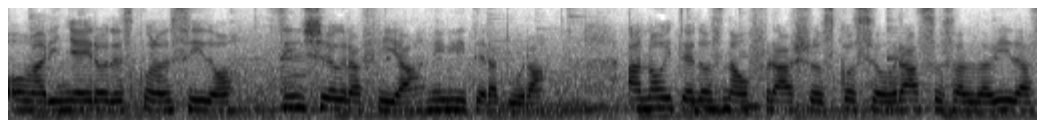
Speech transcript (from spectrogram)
o marinheiro desconocido, sin geografía ni literatura, a noite dos naufragios co seu braço salvavidas,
